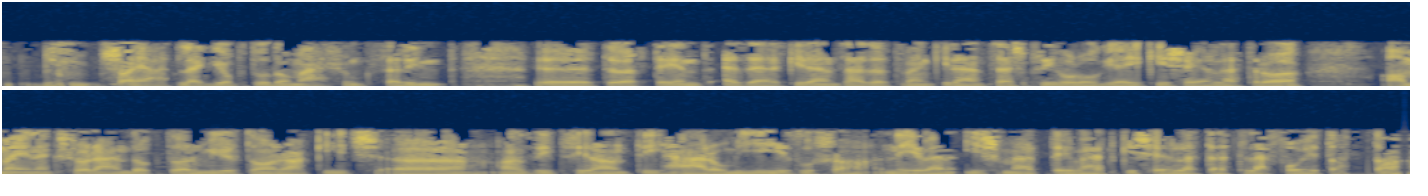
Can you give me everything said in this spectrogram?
saját legjobb tudomásunk szerint történt 1959-es pszichológiai kísérletről, amelynek során dr. Milton Rakic az Y-ti három Jézusa néven ismerté vált kísérletet lefolytatta.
